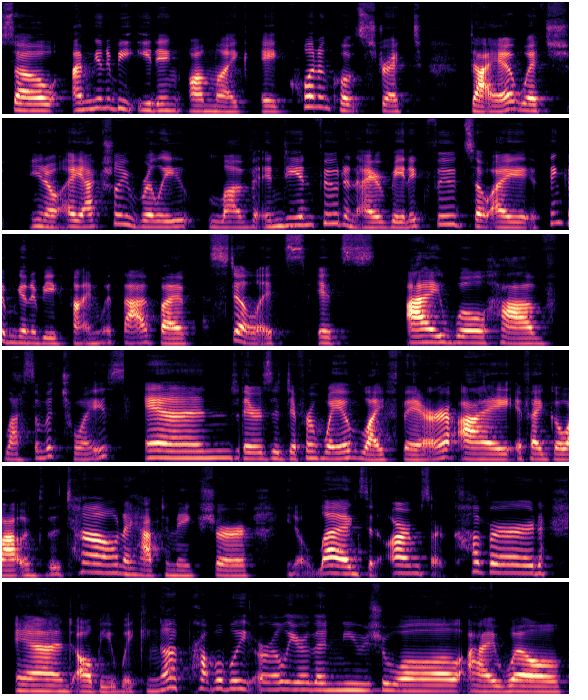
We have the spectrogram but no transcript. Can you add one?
So I'm going to be eating on like a quote unquote strict diet, which, you know, I actually really love Indian food and Ayurvedic food. So I think I'm going to be fine with that. But still, it's, it's, I will have less of a choice and there's a different way of life there. I if I go out into the town, I have to make sure, you know, legs and arms are covered and I'll be waking up probably earlier than usual. I will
